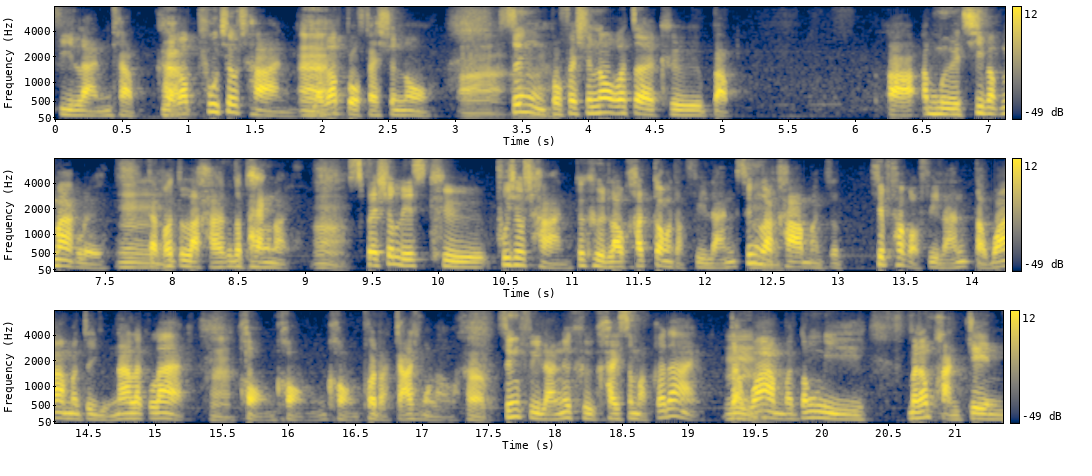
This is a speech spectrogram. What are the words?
ฟรีแลนซ์ครับครับแล้วก็ผู้เชี่ยวชาญอ่าแล้วก็ professional อ่าซึ่ง professional ก็จะคือแบบอ่ามืออาชีพมากๆเลยอืมแต่ก็จะราคาก็จะแพงหน่อยอ่า specialist คือผู้เชี่ยวชาญก็คือเราคัดกรองจากฟรีแลนซ์ซึ่งราคามันจะเทียบเท่ากับฟรีแลนซ์แต่ว่ามันจะอยู่หน้าแรกฮะๆของของของ product card ของเราครับซึ่งฟรีแลนซ์ก็คือใครสมัครก็ได้ แต่อืมว่ามันต้องมีมันต้องผ่านเกณฑ์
